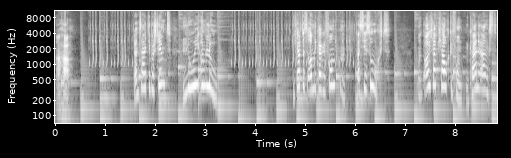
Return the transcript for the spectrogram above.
Aha. Dann seid ihr bestimmt Louis und Lou. Ich habe das Omega gefunden, das ihr sucht. Und euch habe ich auch gefunden. Keine Angst,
